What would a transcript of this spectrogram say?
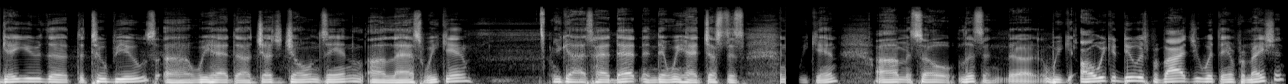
gave you the, the two views. Uh, we had uh, Judge Jones in uh, last weekend. You guys had that, and then we had Justice weekend. Um, so listen, uh, we all we could do is provide you with the information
